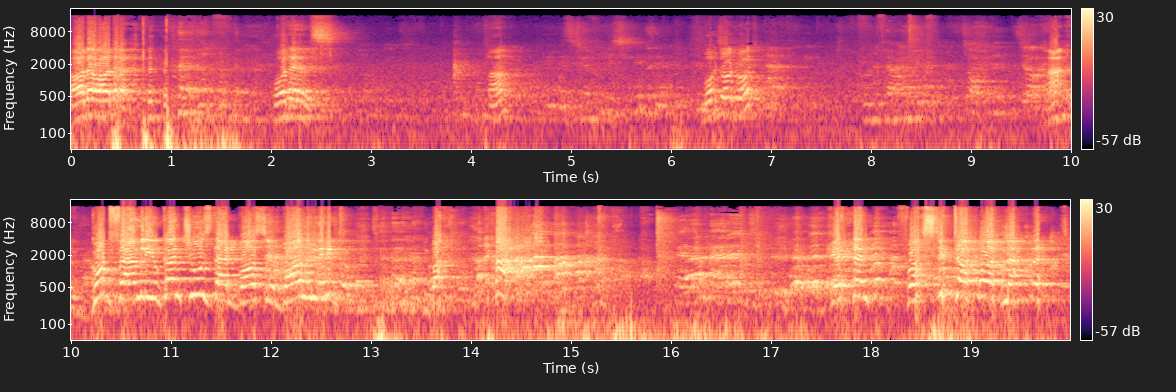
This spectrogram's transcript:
Order, order. what else? Huh? What, what, what? Uh, good family, you can't choose that, boss. You're born in it. But first you talk about marriage.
